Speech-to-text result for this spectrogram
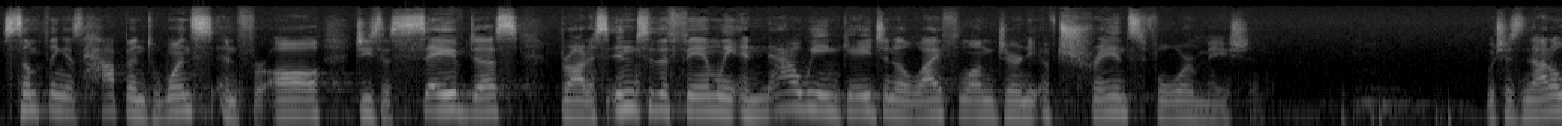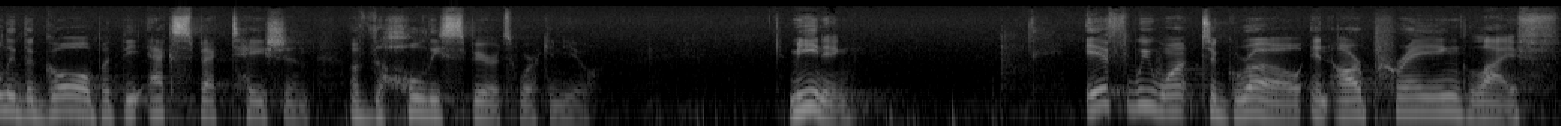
Something has happened once and for all. Jesus saved us, brought us into the family, and now we engage in a lifelong journey of transformation, which is not only the goal, but the expectation of the Holy Spirit's work in you. Meaning, if we want to grow in our praying life,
